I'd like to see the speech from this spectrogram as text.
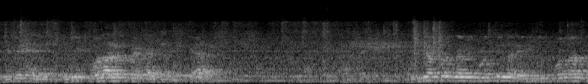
ಇಲ್ಲಿ ಇಲ್ಲಿ ಕೋಲಾರಕ್ಕೆ ಬೇಕಾಗ್ತದೆ ನಿಮಗೆ ವಿಜಯಪುರ ನಮಗೆ ಗೊತ್ತಿಲ್ಲ ರೀ ಇದು ಕೋಲಾರ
